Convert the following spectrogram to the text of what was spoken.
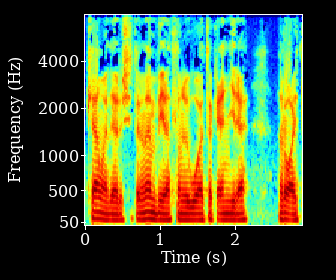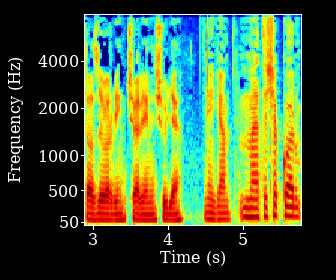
kell majd erősíteni, nem véletlenül voltak ennyire rajta az Irving cserén is, ugye? Igen. Mert és akkor,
